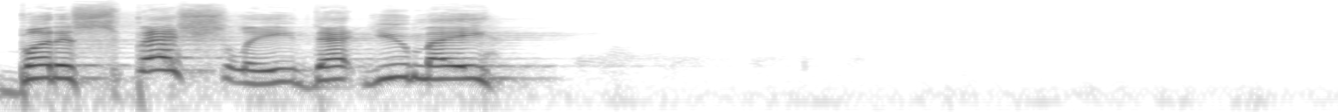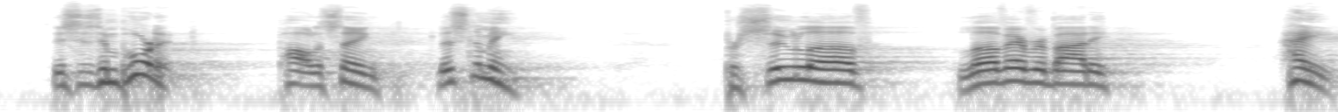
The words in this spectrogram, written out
but especially that you may. This is important. Paul is saying, listen to me. Pursue love, love everybody. Hey,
